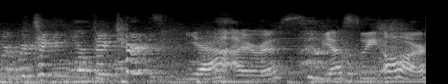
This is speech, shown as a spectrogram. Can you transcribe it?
We're, we're taking more pictures. Yeah, Iris. Yes, we are.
